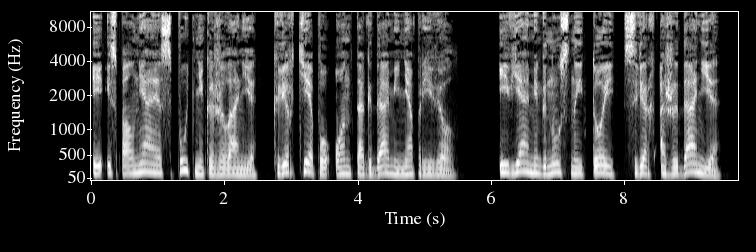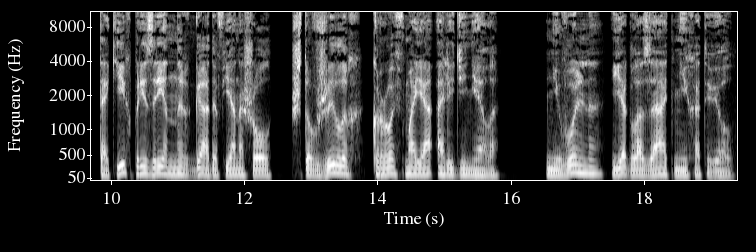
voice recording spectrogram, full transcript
И исполняя спутника желания, к вертепу он тогда меня привел, и в яме гнусной той сверх ожидания Таких презренных гадов я нашел, что в жилах кровь моя оледенела. Невольно я глаза от них отвел.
